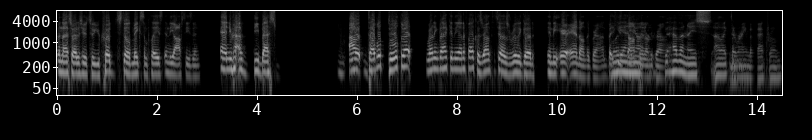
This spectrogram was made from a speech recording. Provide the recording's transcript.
a nice wide receiver too. You could still make some plays in the offseason. and you have the best out double dual threat running back in the NFL because Jonathan Taylor is really good in the air and on the ground, but Well, he's yeah, you know, on the ground. You have a nice. I like the running back room.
